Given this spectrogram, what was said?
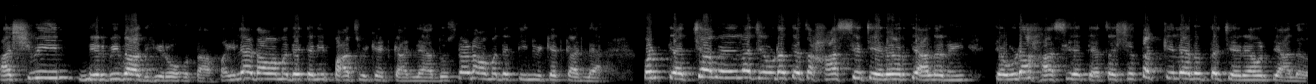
अश्विन निर्विवाद हिरो होता. पहिल्या डावामध्ये त्यांनी पाच विकेट काढल्या दुसऱ्या डावामध्ये तीन विकेट काढल्या. पण त्याच्या वेळेला जेवढं त्याचं हास्य चेहऱ्यावरती आलं नाही तेवढं हास्य त्याचं शतक केल्यानंतर चेहऱ्यावरती आलं.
